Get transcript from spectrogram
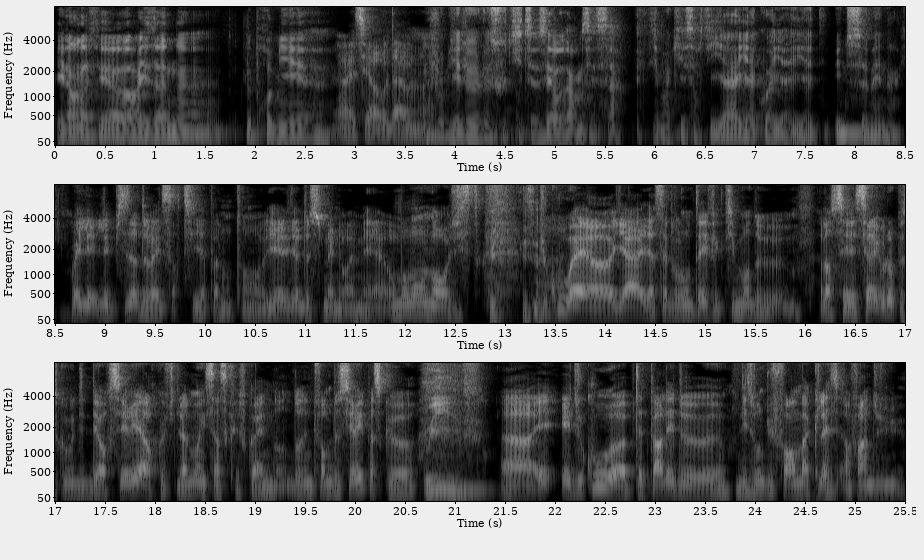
Et là, on a fait euh, Horizon, euh, donc le premier. euh, Ouais, Zero Down. ouais. J'ai oublié le, le sous-titre Zero Down, c'est ça. Effectivement, qui est sorti il y a, il y a quoi il y a, il y a une semaine. hein. Oui, l'é- l'épisode ouais, est sorti il y a pas longtemps, il y a, il y a deux semaines, ouais, mais au moment où on enregistre. Oui, c'est ça. Du coup, ouais, il y, a, il y a cette volonté effectivement de. Alors c'est c'est rigolo parce que vous dites des hors-série, alors que finalement ils s'inscrivent quand même dans, dans une forme de série parce que. Oui, euh, et, et du coup, euh, peut-être parler de, disons, du format classique, enfin du,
